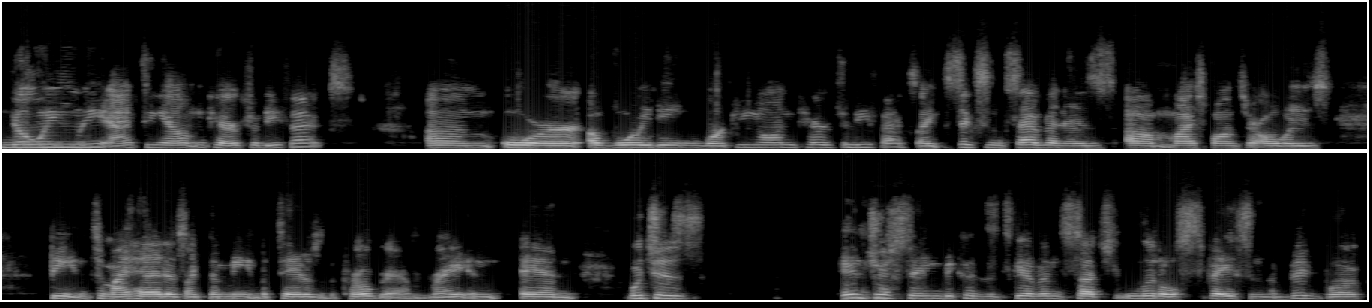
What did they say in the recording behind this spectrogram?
knowingly acting out in character defects um, or avoiding working on character defects. Like six and seven is um, my sponsor always beat into my head as like the meat and potatoes of the program, right? And and which is interesting because it's given such little space in the big book.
